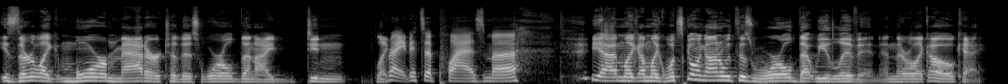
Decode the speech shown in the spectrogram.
Is there like more matter to this world than I didn't like? right, it's a plasma. Yeah, I'm like, I'm like, what's going on with this world that we live in? And they were like, oh, okay.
